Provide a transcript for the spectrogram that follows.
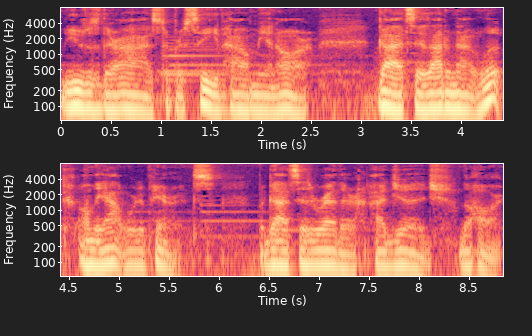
uses their eyes to perceive how men are, God says, I do not look on the outward appearance, but God says, rather, I judge the heart.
